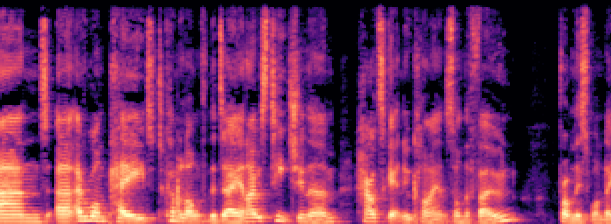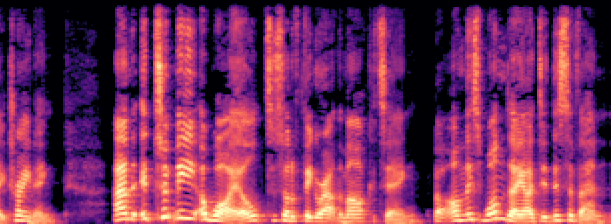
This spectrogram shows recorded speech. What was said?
and uh, everyone paid to come along for the day and I was teaching them how to get new clients on the phone from this one day training. And it took me a while to sort of figure out the marketing, but on this one day I did this event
